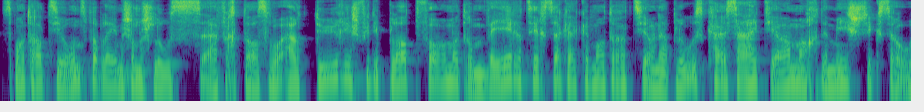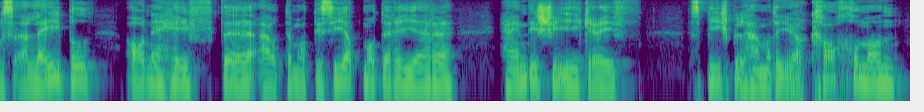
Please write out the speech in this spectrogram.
Das Moderationsproblem ist am Schluss einfach das, was auch teuer ist für die Plattformen. Darum wehren sich ja gegen Moderation. Auch Blue Sky sagt, ja, macht eine Mischung so aus einem Label, anheften, automatisiert moderieren, händische Eingriff. Das Beispiel haben wir den Jörg Kachelmann,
